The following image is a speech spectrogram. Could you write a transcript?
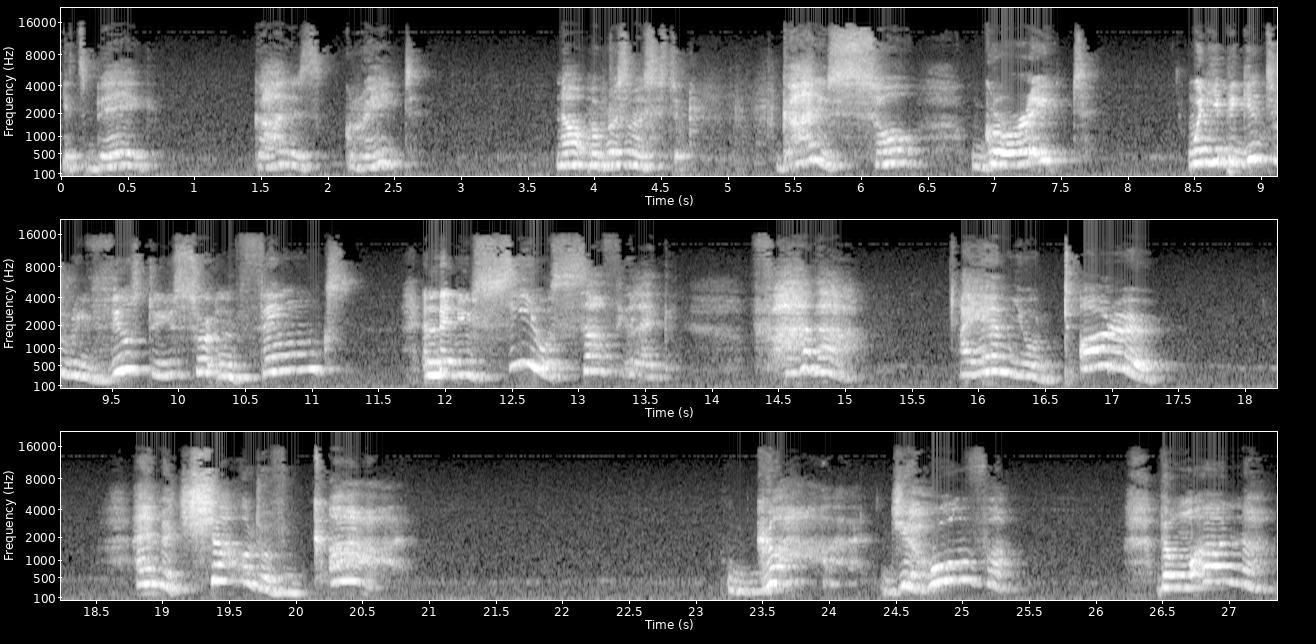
It's big. God is great. Now my brother my sister god is so great. When he begins to reveal to you certain things and then you see yourself you're like father i am your daughter. I am a child of god. God jehovah the one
